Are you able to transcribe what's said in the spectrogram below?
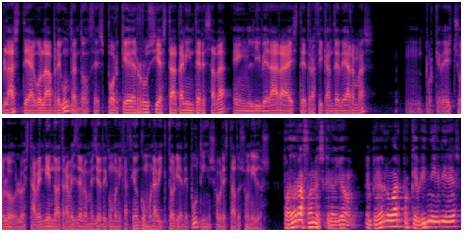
Blas, te hago la pregunta entonces. ¿Por qué Rusia está tan interesada en liberar a este traficante de armas? Mm, porque de hecho lo, está vendiendo a través de los medios de comunicación como una victoria de Putin sobre Estados Unidos. Por dos razones, creo yo. En primer lugar, porque Britney Greener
